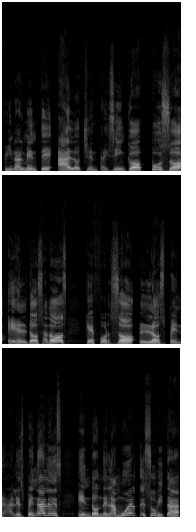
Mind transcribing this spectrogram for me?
finalmente al 85 puso el 2 a 2 que forzó los penales. Penales en donde la muerte súbita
